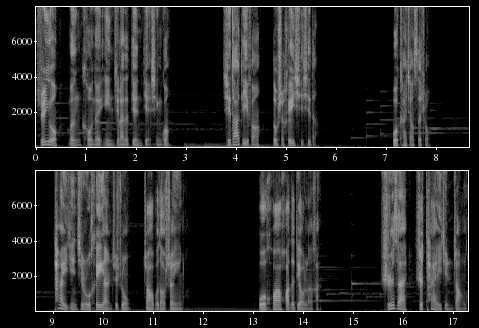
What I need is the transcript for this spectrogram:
只有门口能映进来的点点星光，其他地方都是黑漆漆的。我看向四周，他已经进入黑暗之中，找不到声音了。我哗哗的掉冷汗。实在是太紧张了。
